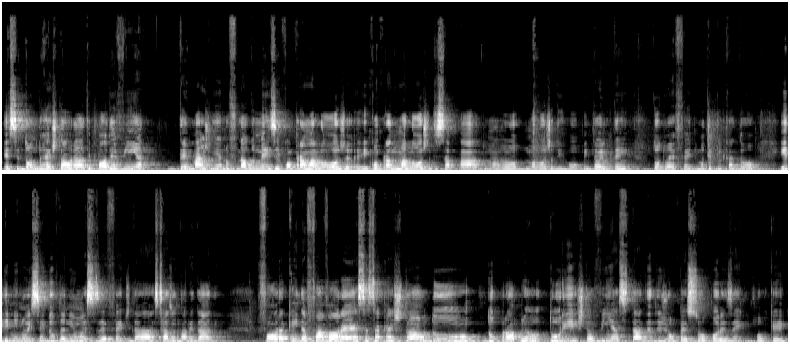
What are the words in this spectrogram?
esse dono do restaurante pode vir a ter mais dinheiro no final do mês e comprar uma loja, e comprar numa loja de sapato, uma, uma loja de roupa. Então, ele tem todo um efeito multiplicador e diminui, sem dúvida nenhuma, esses efeitos da sazonalidade. Fora que ainda favorece essa questão do, do próprio turista vir à cidade de João Pessoa, por exemplo, porque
